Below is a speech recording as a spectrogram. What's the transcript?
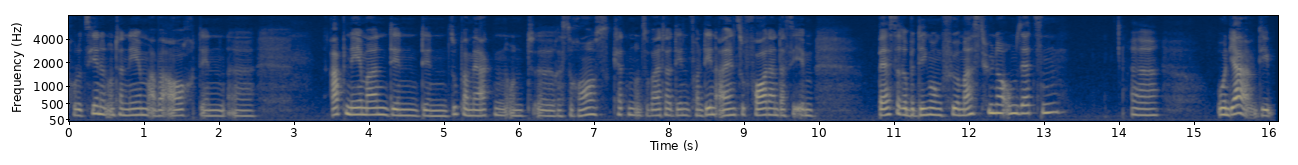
produzierenden Unternehmen, aber auch den äh, Abnehmern, den, den Supermärkten und äh, Restaurants, Ketten und so weiter, den, von denen allen zu fordern, dass sie eben bessere Bedingungen für Masthühner umsetzen. Äh, und ja, die,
